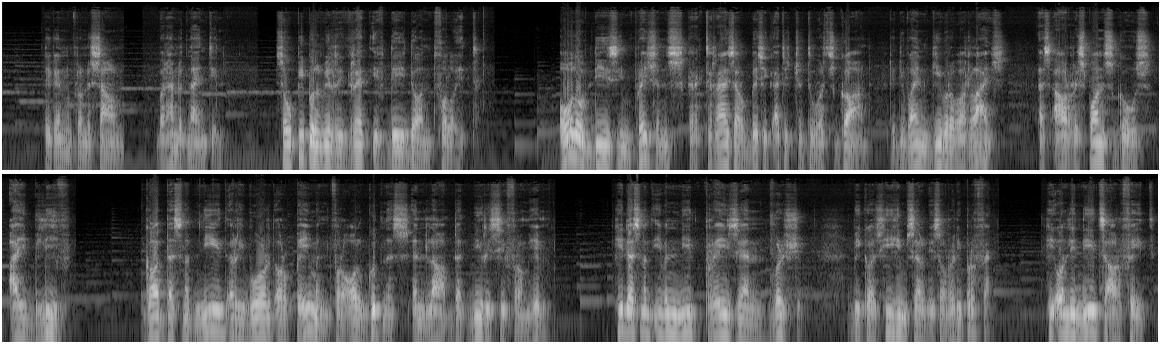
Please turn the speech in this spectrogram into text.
Taken from the Psalm 119. So people will regret if they don't follow it. All of these impressions characterize our basic attitude towards God, the divine giver of our lives, as our response goes I believe. God does not need a reward or payment for all goodness and love that we receive from Him. He does not even need praise and worship because He Himself is already perfect. He only needs our faith.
